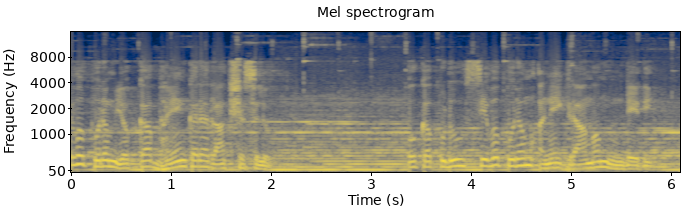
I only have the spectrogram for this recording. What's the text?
శివపురం యొక్క భయంకర రాక్షసులు. ఒకప్పుడు శివపురం అనే గ్రామం ఉండేది.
